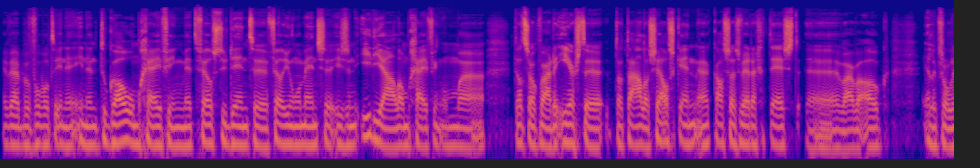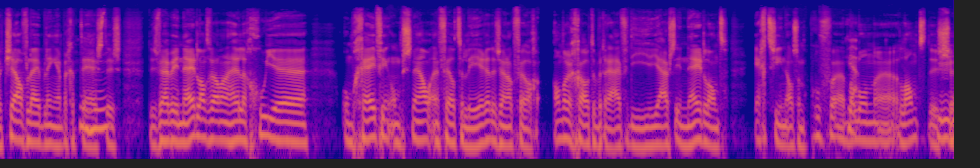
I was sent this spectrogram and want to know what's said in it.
We hebben bijvoorbeeld in een, in een to-go-omgeving met veel studenten, veel jonge mensen, is een ideale omgeving om. dat is ook waar de eerste totale selfscan-kassa's werden getest, waar we ook electronic shelf labeling hebben getest. Mm -hmm. dus, dus we hebben in Nederland wel een hele goede omgeving om snel en veel te leren. Er zijn ook veel andere grote bedrijven die juist in Nederland echt zien als een proefballonland. Ja. Dus mm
